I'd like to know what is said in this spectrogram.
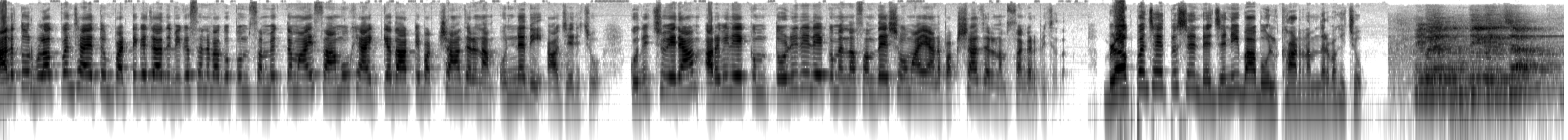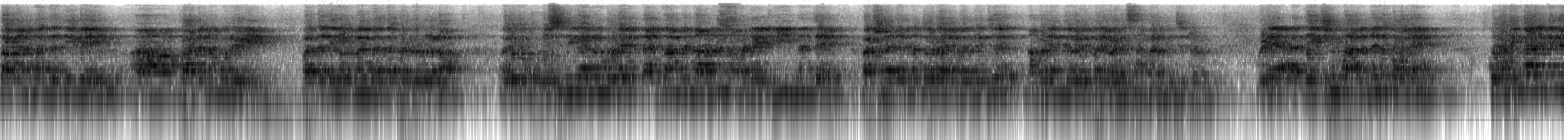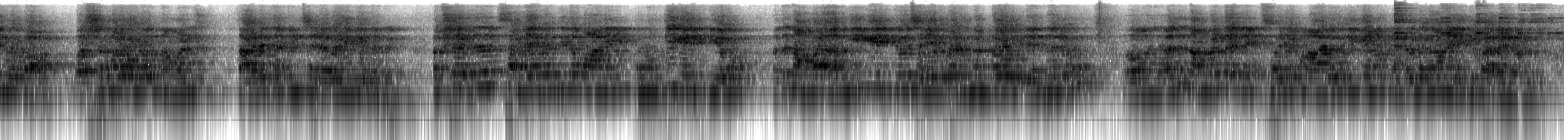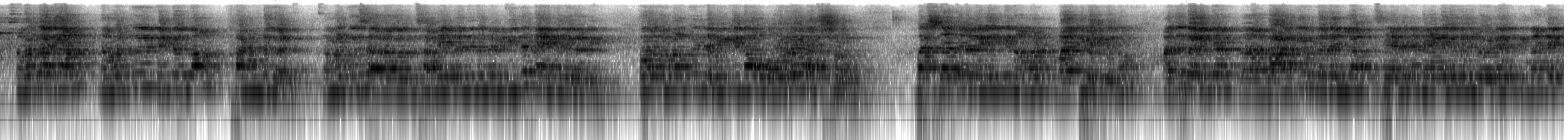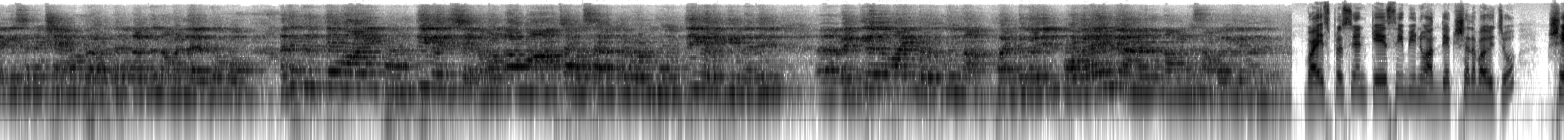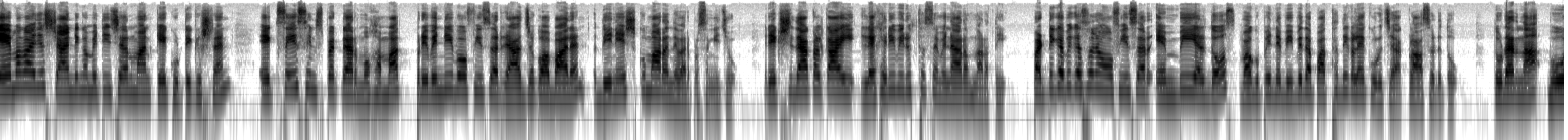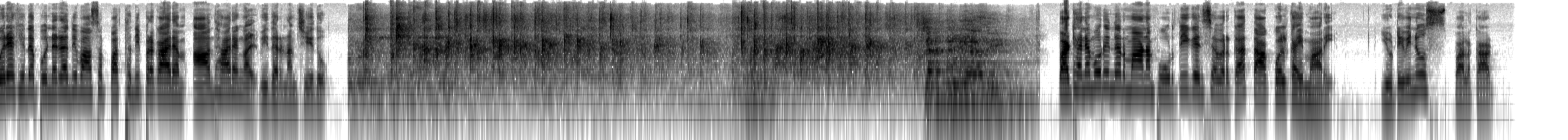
Alathur block പഞ്ചായത്തും പട്ടികജാതി വികസന വകുപ്പും സംയുക്തമായി സാമൂഹ്യ ഐക്യദാർഢ്യ പക്ഷാചരണം ഉന്നതി ആചരിച്ചു. കുതിച്ചുയരാം അറിവിലേക്കും തൊഴിലിലേക്കും എന്ന സന്ദേശവുമായാണ് പക്ഷാചരണം സംഘടിപ്പിച്ചത്. ബ്ലോക്ക് പഞ്ചായത്ത് പ്രസിഡന്റ് രജനി ബാബു ഉദ്ഘാടനം നിർവഹിച്ചു. ഇവിടെ പൂർത്തീകരിച്ച ഭവന പദ്ധതിയുടെയും പഠനമുറയുടെയും പദ്ധതികളുമായി ബന്ധപ്പെട്ടുള്ള ഒരു വിശദീകരണം കൂടെ നൽകാമെന്നാണ് നമ്മുടെ ഈ ഇന്നത്തെ ഭക്ഷണചരണത്തോടനുബന്ധിച്ച് നമ്മൾ ഇന്ന് ഒരു പരിപാടി സംഘടിപ്പിച്ചിട്ടുണ്ട് ഇവിടെ അധ്യക്ഷൻ പറഞ്ഞതുപോലെ കോടിക്കണക്കിന് രൂപ വർഷങ്ങളോളം നമ്മൾ താഴെത്തട്ടിൽ ചെലവഴിക്കുന്നുണ്ട്. പക്ഷെ അത് സമയബന്ധിതമായി പൂർത്തീകരിക്കുകയോ അത് നമ്മൾ അംഗീകരിക്കുകയോ ചെയ്യപ്പെടുന്നുണ്ടോ എന്നൊരു അത് നമ്മൾ തന്നെ സ്വയം ആലോചിക്കണം എന്നുള്ളതാണ് എനിക്ക് പറയാനുള്ളത്. നമുക്കറിയാം നമുക്ക് കിട്ടുന്ന ഫണ്ടുകൾ നമുക്ക് സ- സമയബന്ധിതമായ വിവിധ മേഖലകളിൽ ഇപ്പോൾ നമ്മൾക്ക് ലഭിക്കുന്ന ഓരോ വർഷവും പശ്ചാത്തല മേഖലയ്ക്ക് നമ്മൾ മാറ്റിവെക്കുന്നു. അത് കഴിഞ്ഞ ബാക്കിയുള്ളതെല്ലാം സേവന മേഖലകളിലൂടെ നിങ്ങളുടെ വികസന ക്ഷേമ പ്രവർത്തനങ്ങൾക്ക് നമ്മൾ നൽകുമ്പോൾ അത് കൃത്യമായി പൂർത്തീകരിച്ച് നമുക്ക് ആ മാർച്ച് അവസാനത്തോടുകൂടി പൂർത്തീകരിക്കുന്നതിൽ വ്യക്തിഗതമായി കൊടുക്കുന്ന ഫണ്ടുകളിൽ പോരായ്മയാണ് നമുക്ക് സംഭവിക്കുന്നത്. Vice president K C Binu അധ്യക്ഷത വഹിച്ചു. ക്ഷേമകാര്യ standing committee chairman K Kuttikrishnan excise inspector Muhammad preventive officer Rajagopalan Dinesh Kumar എന്നിവർ പ്രസംഗിച്ചു. രക്ഷിതാക്കൾക്കായി ലഹരി വിരുദ്ധ സെമിനാറും നടത്തി. പട്ടിക വികസന ഓഫീസർ എം ബി എൽദോസ് വകുപ്പിന്റെ വിവിധ പദ്ധതികളെക്കുറിച്ച് ക്ലാസ് എടുത്തു. തുടർന്ന് ഭൂരഹിത പുനരധിവാസ പദ്ധതി പ്രകാരം ആധാരങ്ങൾ വിതരണം ചെയ്തു. പഠനമുറി നിർമ്മാണം പൂർത്തീകരിച്ചവർക്ക് താക്കോൽ കൈമാറി. U T V news Palakkad.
